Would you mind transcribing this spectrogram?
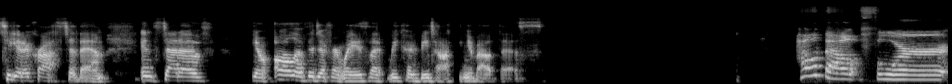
to get across to them instead of you know all of the different ways that we could be talking about this. How about for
